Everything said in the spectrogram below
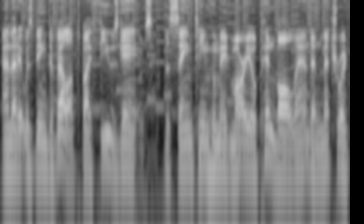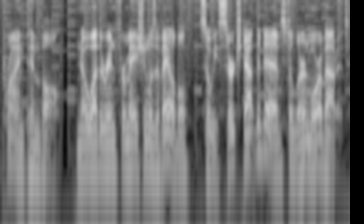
and that it was being developed by Fuse Games, the same team who made Mario Pinball Land and Metroid Prime Pinball. No other information was available, so we searched out the devs to learn more about it.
